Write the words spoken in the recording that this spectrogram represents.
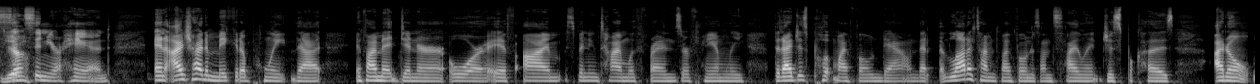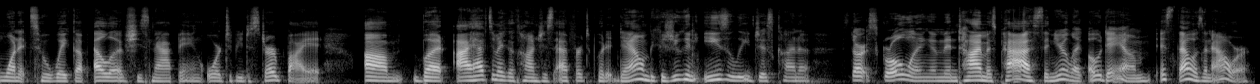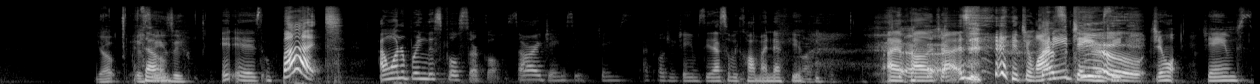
Yeah. sits in your hand. And I try to make it a point that if I'm at dinner or if I'm spending time with friends or family, that I just put my phone down. That a lot of times my phone is on silent just because I don't want it to wake up Ella if she's napping or to be disturbed by it. Um, but I have to make a conscious effort to put it down because you can easily just kind of start scrolling and then time has passed and you're like, oh damn, it's that was an hour. yep it's So, easy It is. But I want to bring this full circle. Sorry, Jamesy. James. I called you Jamesy. That's what we call my nephew. I apologize. That's Jamesy. James,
